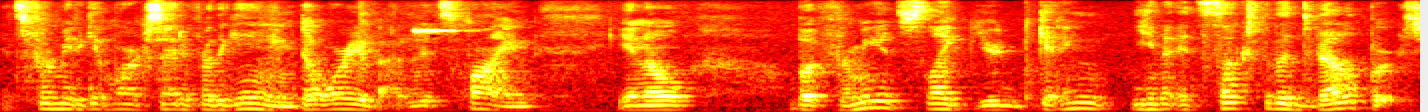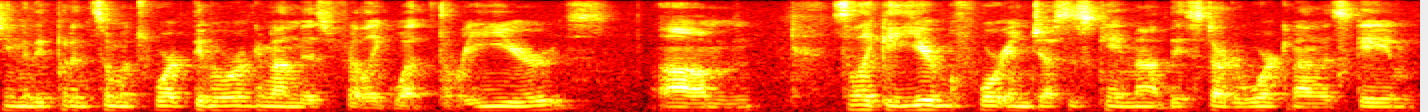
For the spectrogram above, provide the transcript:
it's for me to get more excited for the game. Don't worry about it. It's fine. You know, but for me, it's like you're getting, you know, it sucks for the developers. You know, they put in so much work. They've been working on this for like, what, three years? Um, so like a year before Injustice came out, they started working on this game.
